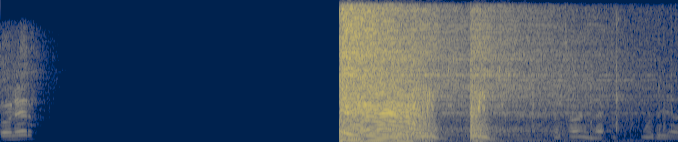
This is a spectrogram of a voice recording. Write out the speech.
Have your phone at him? That turn in that where the uh,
